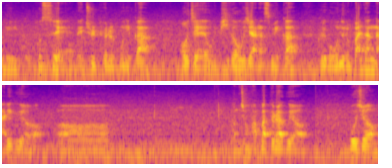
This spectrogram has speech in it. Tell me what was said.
우리 그 포스의 매출표를 보니까 어제 우리 비가 오지 않았습니까? 그리고 오늘은 빨간 날이고요. 어, 엄청 바빴더라고요. 뭐죠?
